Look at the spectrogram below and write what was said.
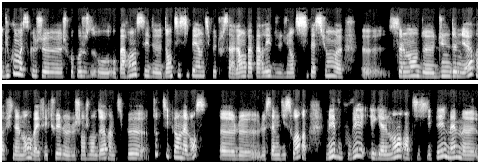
du coup, moi, ce que je, propose aux, parents, c'est d'anticiper un petit peu tout ça. Là, on va parler d'une anticipation euh, euh, seulement d'une demi-heure. Finalement, on va effectuer le, le changement d'heure un petit peu, un tout petit peu en avance. Euh, le, samedi soir, mais vous pouvez également anticiper même euh,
